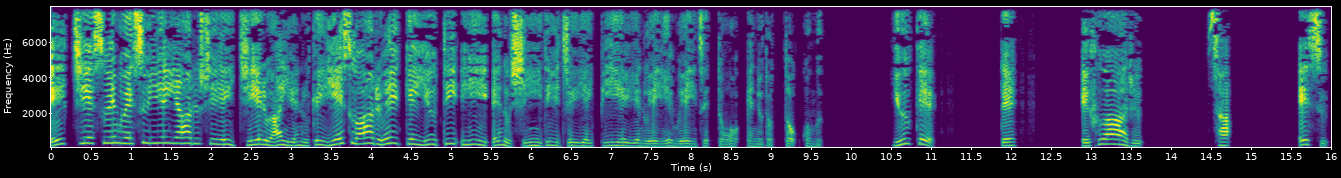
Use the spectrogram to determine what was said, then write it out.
hsmsERCHLINKESRAKUTENCDJAPANAMAZON.com UK で FR さ S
